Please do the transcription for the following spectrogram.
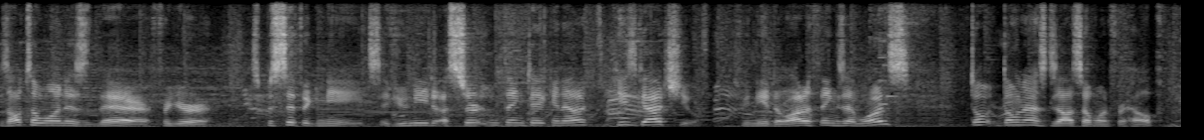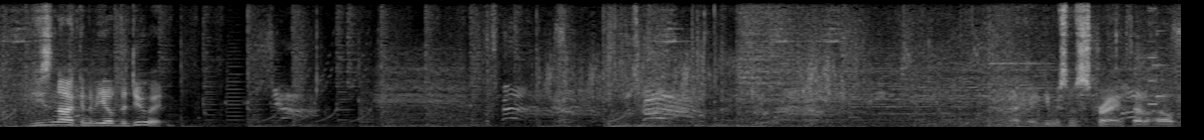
Zato 1 is there for your specific needs. If you need a certain thing taken out, he's got you. If you need a lot of things at once, don't don't ask Zato 1 for help. He's not going to be able to do it. Okay, give me some strength. That'll help.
